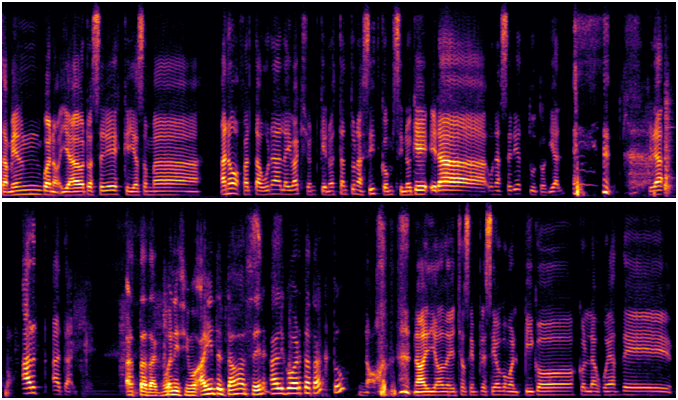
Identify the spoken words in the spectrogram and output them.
también, bueno, ya otras series que ya son más... Ah, no, falta una live action, que no es tanto una sitcom, sino que era una serie tutorial, que era Art Attack. Art Attack, buenísimo. ¿Has intentado hacer algo Art Attack tú? No, no, yo de hecho siempre he sido como el pico con las weas de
